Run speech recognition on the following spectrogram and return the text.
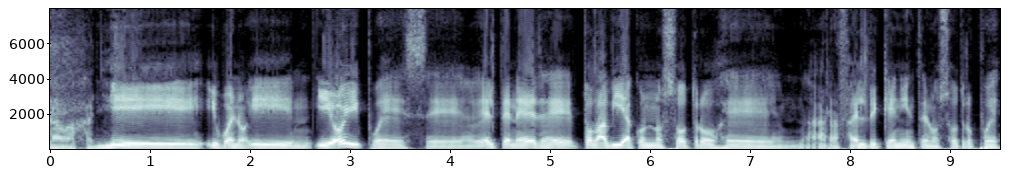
La bajañí. Y, bueno, y, hoy, pues, eh, el tener eh, todavía con nosotros a Rafael Riqueni entre nosotros, pues,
